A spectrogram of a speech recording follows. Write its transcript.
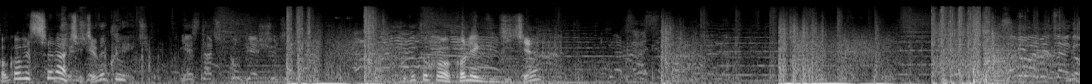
Kogo wy strzelacie? Gdzie wy tu. Nie wy tu kogokolwiek widzicie? Zabiłem jednego!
